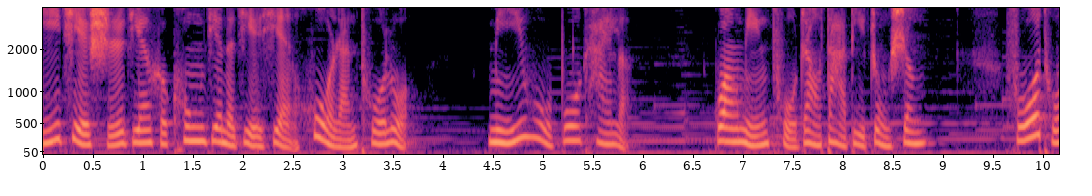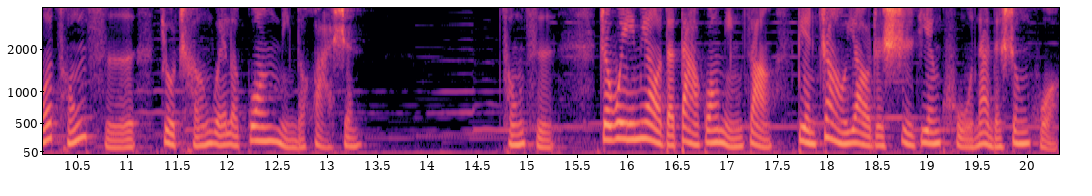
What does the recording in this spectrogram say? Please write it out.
一切时间和空间的界限豁然脱落，迷雾拨开了，光明普照大地众生，佛陀从此就成为了光明的化身。从此，这微妙的大光明藏便照耀着世间苦难的生活。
